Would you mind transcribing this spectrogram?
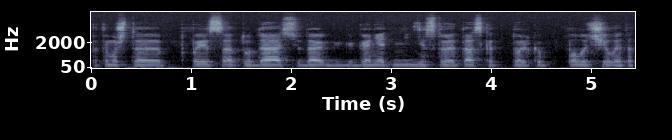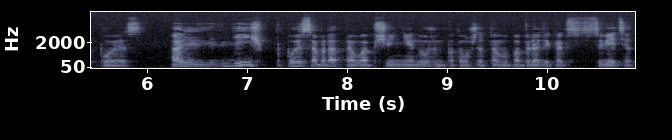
потому что пояса туда-сюда гонять не, стоит. Аска только получила этот пояс. А Линч пояс обратно вообще не нужен, потому что там вроде как светит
